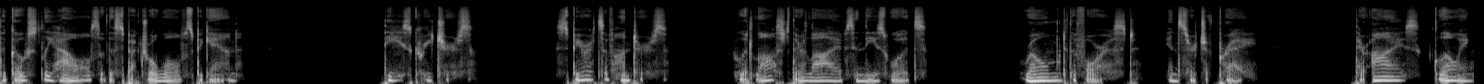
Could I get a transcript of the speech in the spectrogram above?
the ghostly howls of the spectral wolves began. These creatures, spirits of hunters who had lost their lives in these woods, roamed the forest in search of prey, their eyes glowing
